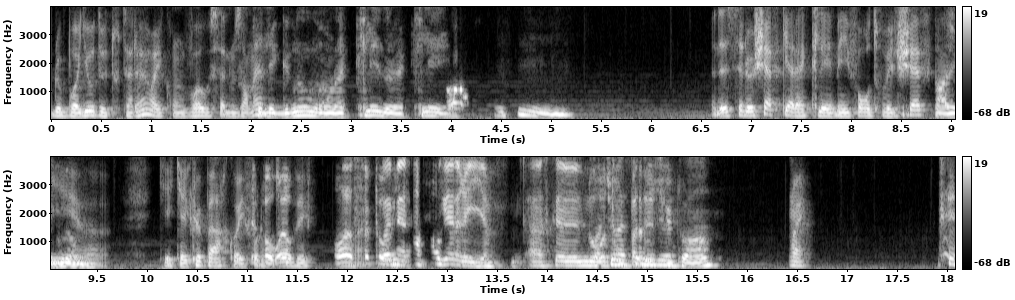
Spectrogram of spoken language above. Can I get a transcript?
le boyau de tout à l'heure et qu'on voit où ça nous emmène. les gnomes ont la clé de la clé. C'est le chef qui a la clé, mais il faut retrouver le chef Par les qui est, euh, qui est quelque part, quoi. Il faut le pas vrai. retrouver. Ouais, c'est pas Ouais, mais attention aux galeries. À ce qu'elles nous tu retombent restes pas dessus. toi. Hein. oui,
